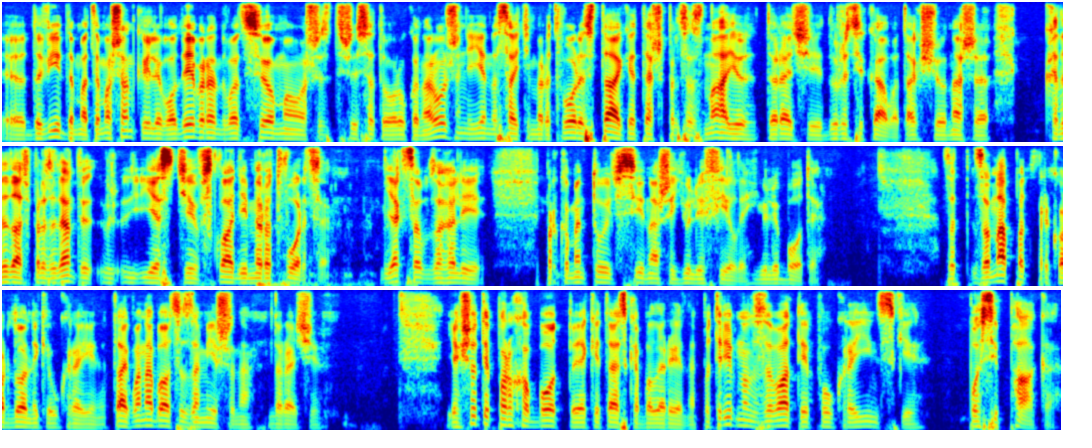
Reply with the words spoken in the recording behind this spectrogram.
Е, До відома Тимошенко Юлія Володимира, 27-го 60-го року народження. Є на сайті Миротворець. Так, я теж про це знаю. До речі, дуже цікаво. Так що наша кандидат в президенти є в складі миротворця. Як це взагалі прокоментують всі наші юліфіли, юліботи? За, за напад прикордонників України. Так, вона була це замішана, до речі. Якщо ти порохобот, то я китайська балерина. Потрібно називати по-українськи посіпака.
